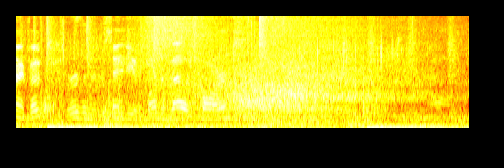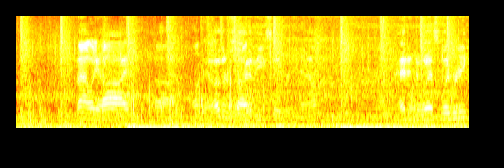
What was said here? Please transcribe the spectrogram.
Alright folks, we're over in the vicinity of Marmon Valley Farms. Uh, Valley High, uh, on the other side of East Liberty now. Headed to West Liberty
